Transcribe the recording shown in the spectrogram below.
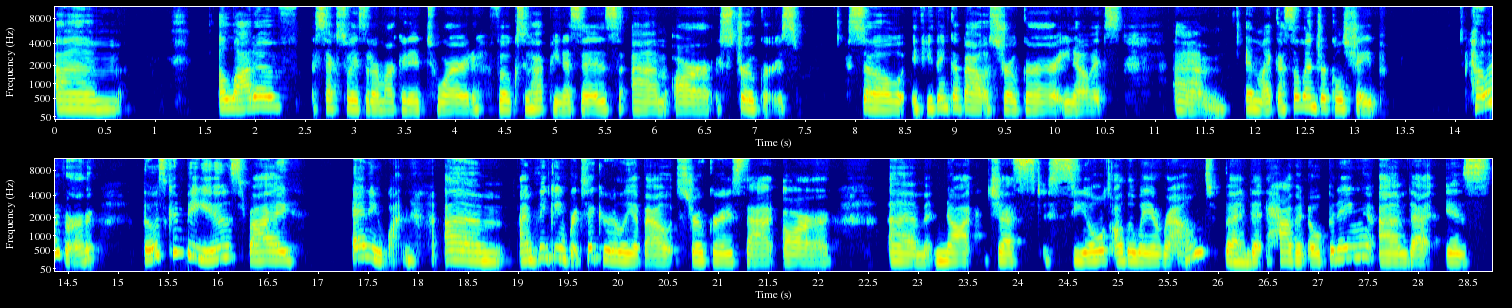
um, a lot of sex toys that are marketed toward folks who have penises um, are strokers. So, if you think about a stroker, you know, it's um, in like a cylindrical shape. However, those can be used by anyone. Um, I'm thinking particularly about strokers that are um, not just sealed all the way around, but mm. that have an opening um, that is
